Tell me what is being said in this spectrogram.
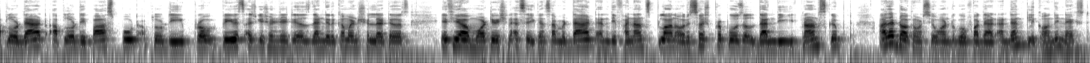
upload that upload the passport upload the previous education details then the recommendation letters. If you have motivation essay you can submit that and the finance plan or research proposal then the transcript other documents you want to go for that and then click on the next.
